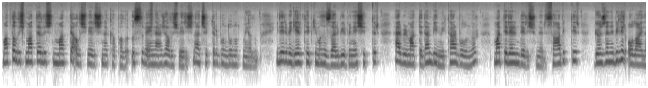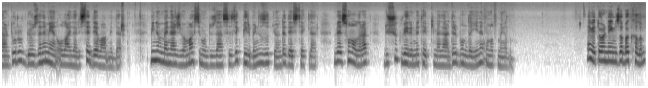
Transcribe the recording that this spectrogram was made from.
Madde alış madde alış madde alışverişine kapalı. Isı ve enerji alışverişine açıktır. Bunu da unutmayalım. İleri ve geri tepkime hızları birbirine eşittir. Her bir maddeden bir miktar bulunur. Maddelerin derişimleri sabittir. Gözlenebilir olaylar durur. Gözlenemeyen olaylar ise devam eder. Minimum enerji ve maksimum düzensizlik birbirini zıt yönde destekler. Ve son olarak düşük verimli tepkimelerdir. Bunu da yine unutmayalım. Evet örneğimize bakalım.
